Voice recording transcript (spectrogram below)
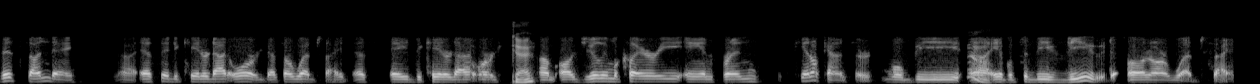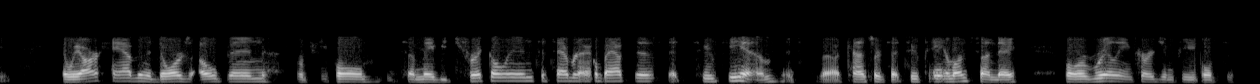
this Sunday. Uh, sadecatur.org. That's our website. sadecatur.org. Okay. Um, our Julie McClary and friends piano concert will be Oh. uh, able to be viewed on our website, and we are having the doors open for people to maybe trickle into Tabernacle Baptist at 2 p.m. It's the concert's at 2 p.m. on Sunday, but we're really encouraging people to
